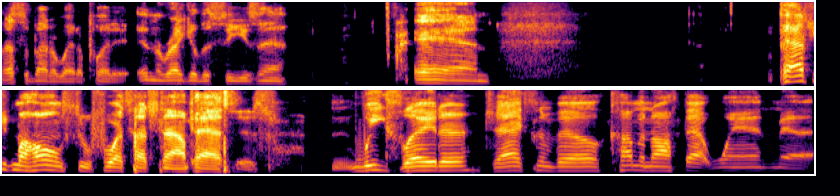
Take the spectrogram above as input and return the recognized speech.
That's a better way to put it in the regular season, and Patrick Mahomes threw four touchdown passes weeks later, Jacksonville coming off that win man,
